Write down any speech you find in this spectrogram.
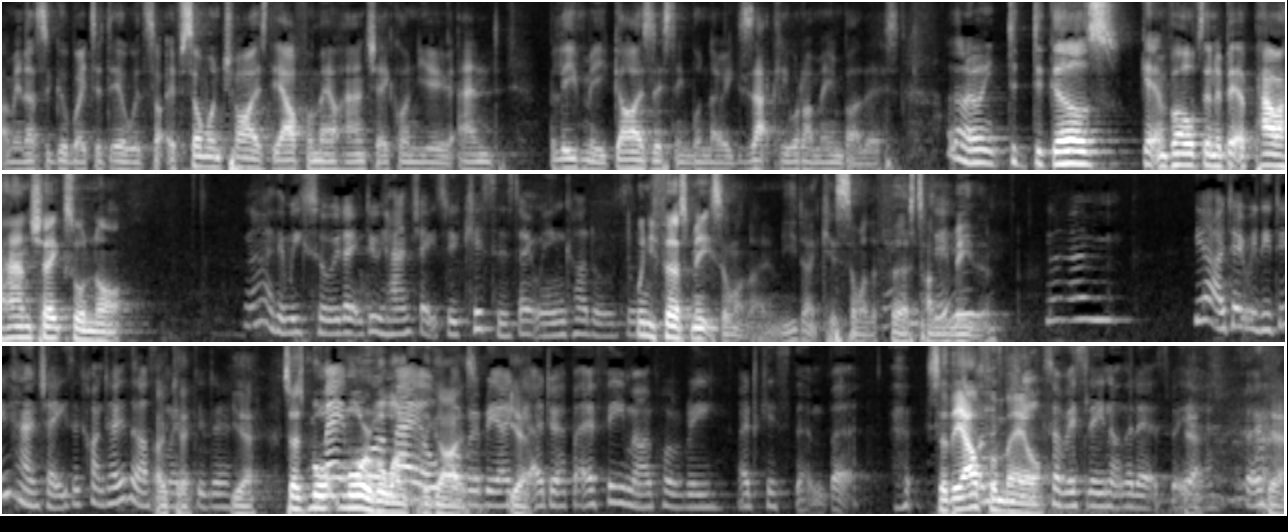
I mean, that's a good way to deal with. So if someone tries the alpha male handshake on you, and believe me, guys listening will know exactly what I mean by this. I don't know. Do, do girls get involved in a bit of power handshakes or not? No, I think we saw we don't do handshakes, we do kisses, don't we, and cuddles. And When you first meet someone, though, you don't kiss someone the Yeah, first you time you meet them. no, um, yeah, I don't really do handshakes. I can't tell you the last time Okay. I did a Yeah. So it's more Ma- more of a a one male, for the guys. Probably, I'd, Yeah. I'd do it, but a female, I'd probably I'd kiss them, but So the on alpha the male. cheeks, obviously, not the lips, but yeah. Yeah. So, Yeah.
